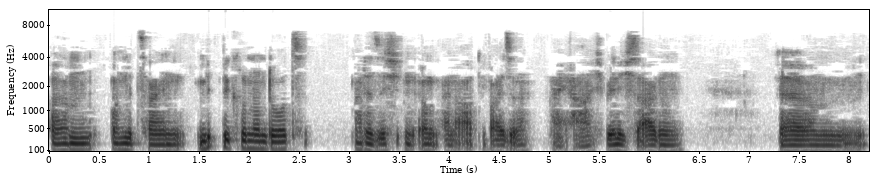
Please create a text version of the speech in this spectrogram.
Ähm, und mit seinen Mitbegründern dort hat er sich in irgendeiner Art und Weise, naja, ich will nicht sagen, ähm,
